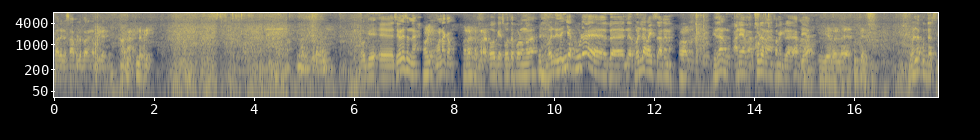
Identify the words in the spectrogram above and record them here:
பாருங்க சாப்பிட பாருங்க அப்படி ஓகே சிவனேசன். வணக்கம். வணக்கம் ஓகே சோத்த போடுங்க வெள்ளை இது இங்கே கூட இந்த வெள்ளை ரைஸ் தானே இதுதான் அநியமா கூட நான் சமைக்கிறேன் அப்படியா? வெள்ள குத்தரிசி. வெள்ளை குத்தரிசி.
